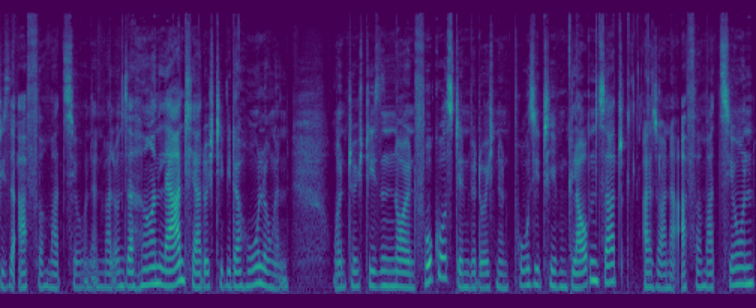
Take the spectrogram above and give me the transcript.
diese Affirmationen, weil unser Hirn lernt ja durch die Wiederholungen. Und durch diesen neuen Fokus, den wir durch einen positiven Glaubenssatz, also eine Affirmation,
